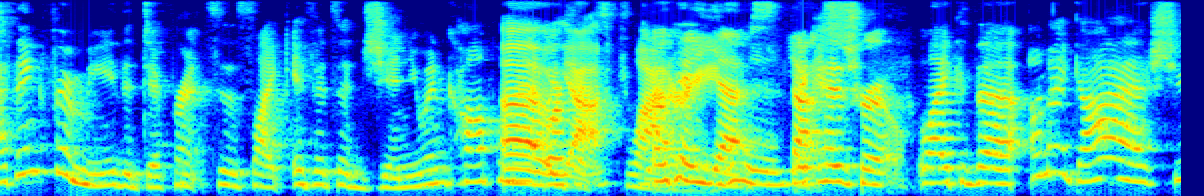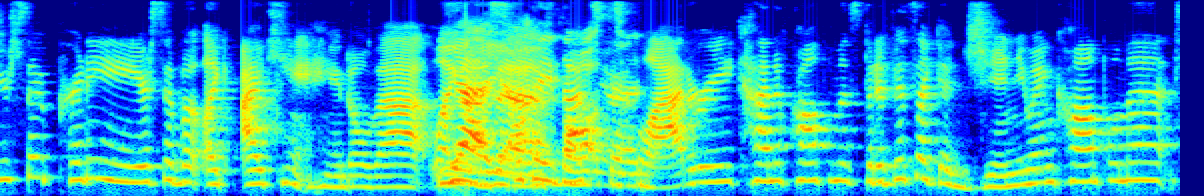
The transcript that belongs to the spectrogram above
I think for me, the difference is like if it's a genuine compliment Oh, or if it's flattering. Okay, yes, Mhm. that's Because- true. Like the oh my gosh, you're so pretty, you're so but like I can't handle that. Like Yes, the okay, that's false good. flattery kind of compliments. But if it's like a genuine compliment,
